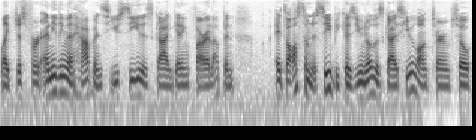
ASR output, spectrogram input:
like just for anything that happens. You see this guy getting fired up, and it's awesome to see because you know this guy's here long term. So,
